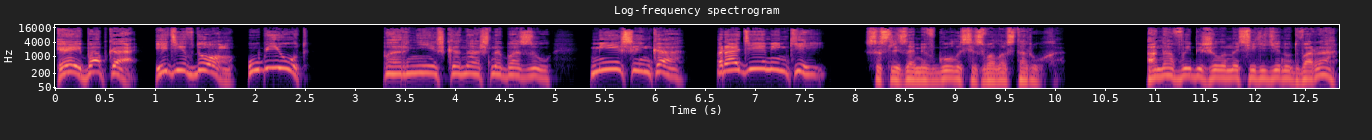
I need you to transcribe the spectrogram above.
«Эй, бабка, иди в дом! Убьют!» «Парнишка наш на базу! Мишенька! Родименький!» Со слезами в голосе звала старуха. Она выбежала на середину двора,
